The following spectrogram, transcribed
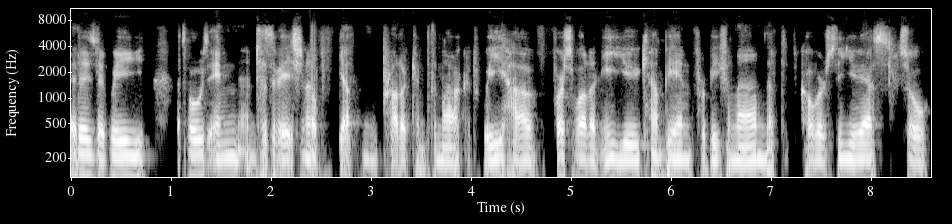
it is that we, I suppose, in anticipation of getting product into the market, we have, first of all, an EU campaign for beef and lamb that covers the US. So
